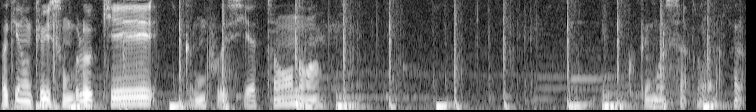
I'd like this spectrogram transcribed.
Ok, donc eux ils sont bloqués, comme on pouvait s'y attendre? Coupez-moi ça, voilà. Alors,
